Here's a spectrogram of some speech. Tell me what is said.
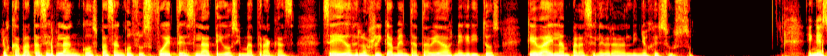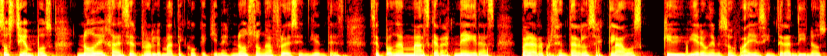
Los capataces blancos pasan con sus fuetes, látigos y matracas, seguidos de los ricamente ataviados negritos que bailan para celebrar al niño Jesús. En estos tiempos no deja de ser problemático que quienes no son afrodescendientes se pongan máscaras negras para representar a los esclavos que vivieron en esos valles interandinos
